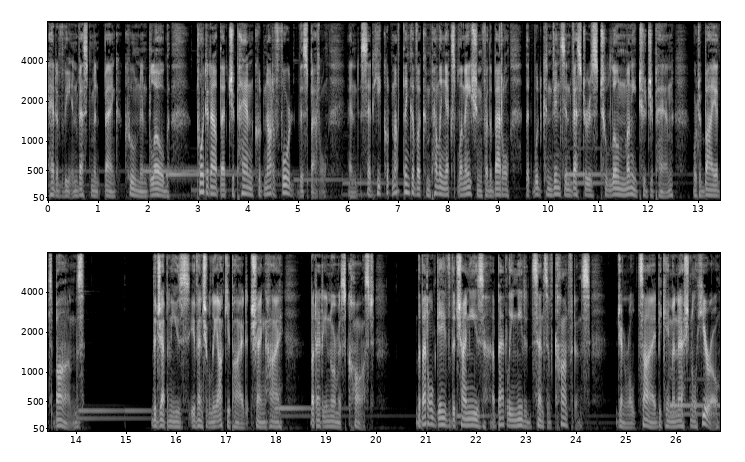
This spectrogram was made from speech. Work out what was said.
head of the investment bank Kuhn and Loeb, pointed out that Japan could not afford this battle and said he could not think of a compelling explanation for the battle that would convince investors to loan money to Japan or to buy its bonds. The Japanese eventually occupied Shanghai, but at enormous cost. The battle gave the Chinese a badly needed sense of confidence. General Tsai became a national hero,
